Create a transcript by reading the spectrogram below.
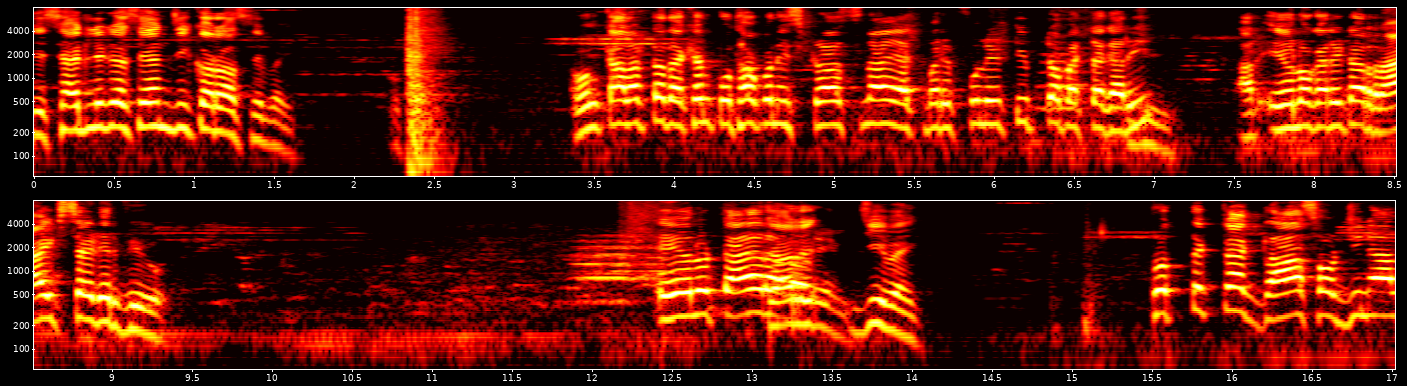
জি সাইড লিটার সিএনজি করা আছে ভাই। এবং কালারটা দেখেন কোথাও কোনো স্ক্র্যাচ নাই একবারে ফুলি টিপটপ একটা গাড়ি। আর এ হলো গাড়িটা রাইট সাইডের ভিউ এ হলো টায়ার জি ভাই। প্রত্যেকটা গ্লাস অরিজিনাল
